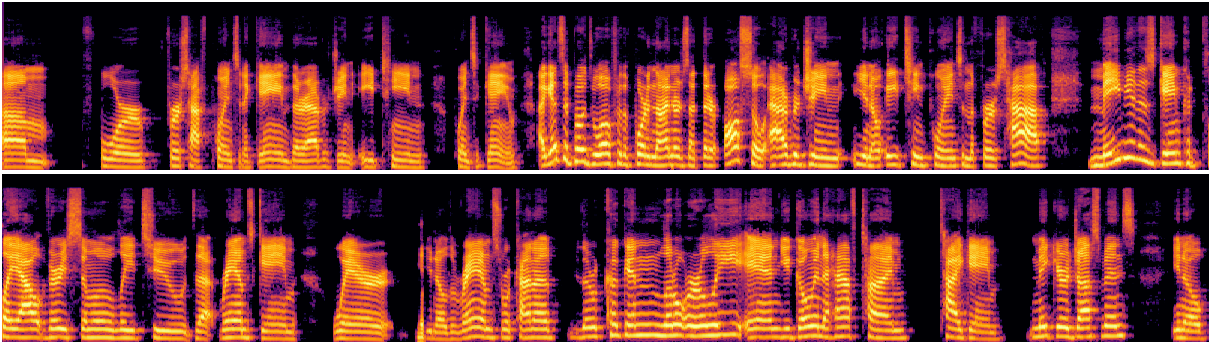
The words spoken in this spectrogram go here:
um, for first half points in a game. They're averaging 18 points a game. I guess it bodes well for the 49ers that they're also averaging, you know, 18 points in the first half. Maybe this game could play out very similarly to that Rams game where you know the Rams were kind of they were cooking a little early, and you go into halftime tie game, make your adjustments, you know,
